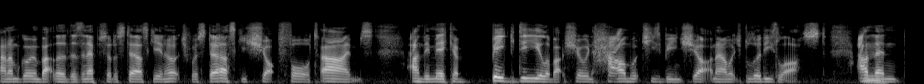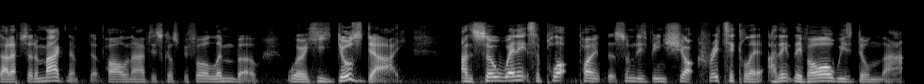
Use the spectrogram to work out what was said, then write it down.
And I'm going back there. There's an episode of Starsky and Hutch where Starsky's shot four times, and they make a big deal about showing how much he's been shot and how much blood he's lost. And Mm. then that episode of Magnum that Paul and I have discussed before, Limbo, where he does die. And so when it's a plot point that somebody's been shot critically, I think they've always done that.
